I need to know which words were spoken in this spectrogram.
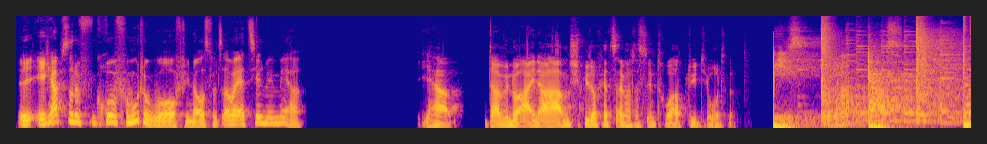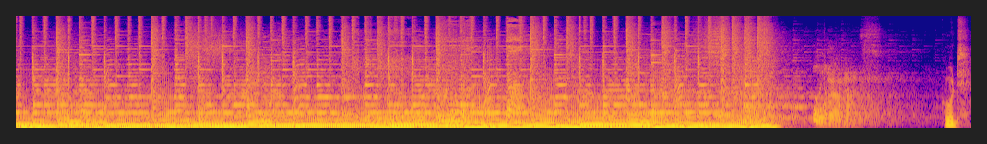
Ich habe so eine grobe Vermutung, worauf du hinaus willst, aber erzähl mir mehr. Ja, da wir nur eine haben, spiel doch jetzt einfach das Intro ab, du Idiote. Gut,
